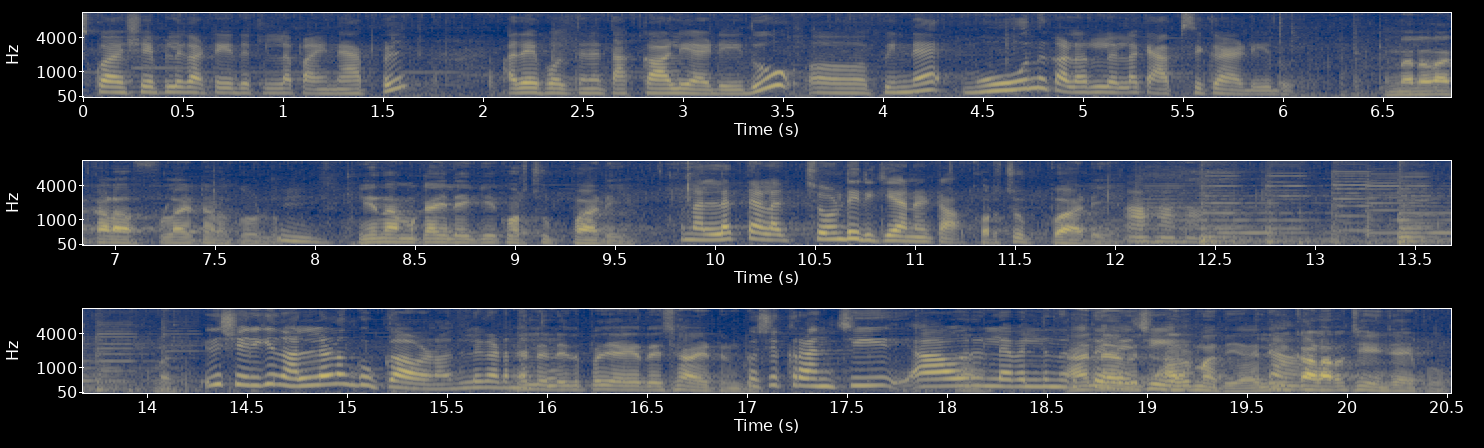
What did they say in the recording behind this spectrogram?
സ്ക്വയർ ഷേപ്പിൽ കട്ട് ചെയ്തിട്ടുള്ള പൈനാപ്പിൾ അതേപോലെ തന്നെ തക്കാളി ആഡ് ചെയ്തു. പിന്നെ മൂന്ന് കളറിലുള്ള ക്യാപ്സിക്കം ആഡ് ചെയ്തു. എന്നാലാണ് കളർഫുൾ ആയിട്ട് ഇറക്കുള്ളൂ. ഇനി നമുക്ക് അതിലേക്ക് കുറച്ച് ഉപ്പാടി നല്ല തിളച്ചോണ്ടിരിക്കുകയാണ് കേട്ടോ. കുറച്ച് ഉപ്പാടി ആ ഹാ ഹാ. ഇത് ശരിക്കും നല്ലോണം കുക്ക് ആവണം. അതിൽ കിടന്ന് അല്ലല്ല ഇതിപ്പോ ഏകദേശം ആയിട്ടുണ്ട്. കുറച്ച് ക്രഞ്ചി ആ ഒരു ലെവലിൽ അത് മതി. അതിൽ കളർ ചേഞ്ച് ആയി പോകും.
